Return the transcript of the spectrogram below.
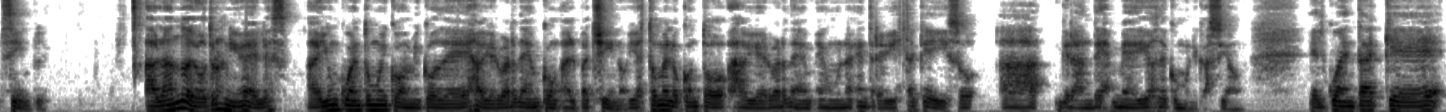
simple. Hablando de otros niveles, hay un cuento muy cómico de Javier Bardem con Al Pacino y esto me lo contó Javier Bardem en una entrevista que hizo a grandes medios de comunicación. Él cuenta que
